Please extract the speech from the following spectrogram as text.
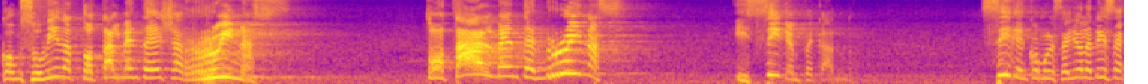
con su vida totalmente hecha ruinas. Totalmente en ruinas. Y siguen pecando. Siguen, como el Señor les dice,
